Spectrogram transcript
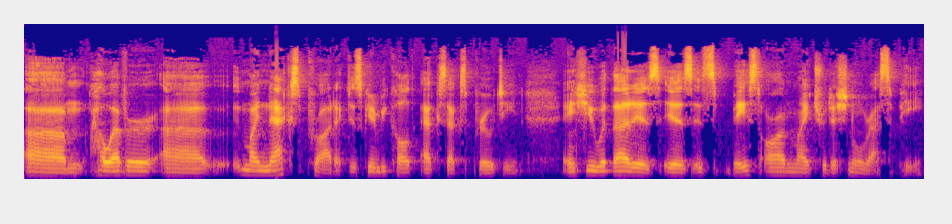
Um, however, uh, my next product is going to be called XX Protein, and Hugh, what that is is it's based on my traditional recipe.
